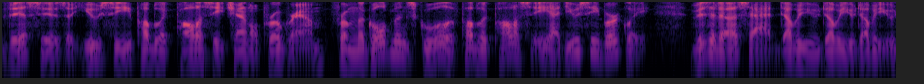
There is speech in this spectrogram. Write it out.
This is a UC Public Policy Channel program from the Goldman School of Public Policy at UC Berkeley. Visit us at www.uctv.tv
